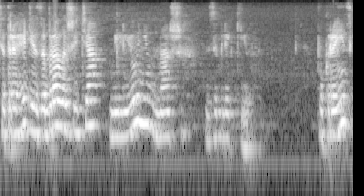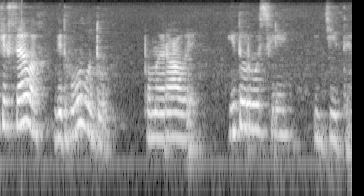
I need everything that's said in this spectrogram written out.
Ця трагедія забрала життя мільйонів наших земляків. В українських селах від голоду помирали і дорослі, і діти.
